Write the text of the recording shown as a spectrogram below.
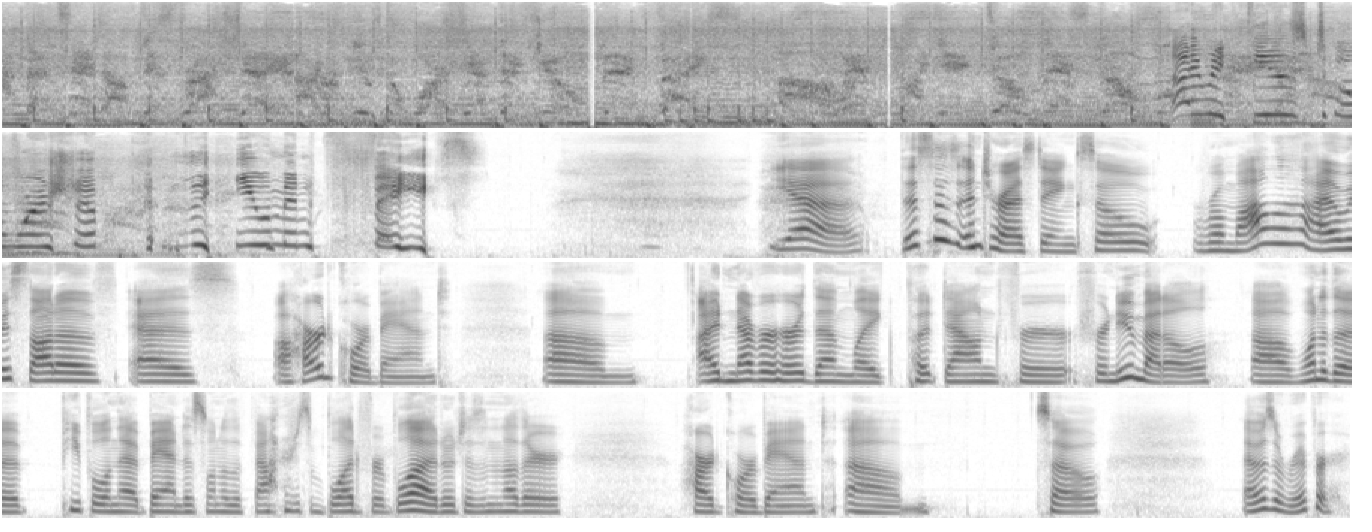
At the tin of distraction. I refuse to worship the human face. Oh, if I didn't do this, no I refuse to worship the human face. Yeah, this is interesting. So, Ramallah, I always thought of as a hardcore band. Um, I'd never heard them like put down for for nu-metal. Uh, one of the people in that band is one of the founders of Blood for Blood, which is another hardcore band. Um, so that was a ripper.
